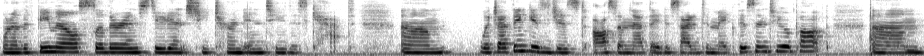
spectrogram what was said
one of the female Slytherin students, she turned into this cat. Um, which I think is just awesome that they decided to make this into a pop. Um,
